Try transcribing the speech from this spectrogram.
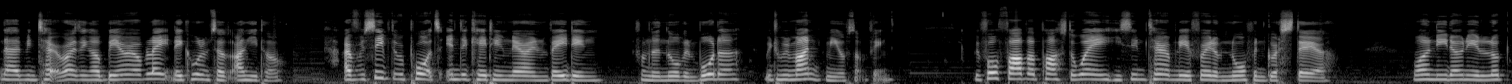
that had been terrorizing Alberia of late? They call themselves Agito. I've received reports indicating they are invading from the northern border, which reminded me of something. Before father passed away, he seemed terribly afraid of North and Grestea. One need only look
